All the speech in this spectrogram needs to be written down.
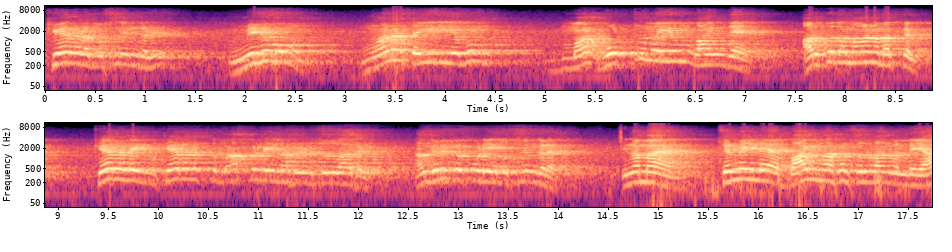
கேரள முஸ்லிம்கள் மிகவும் மன தைரியமும் ம- ஒற்றுமையும் வாய்ந்த அற்புதமான மக்கள். கேரளை கேரளத்து மாப்பிள்ளை மகள் என்று சொல்வார்கள் அங்க இருக்கக்கூடிய முஸ்லிம்களை. நம்ம சென்னையில பாய் மகன் சொல்றாங்க இல்லையா?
